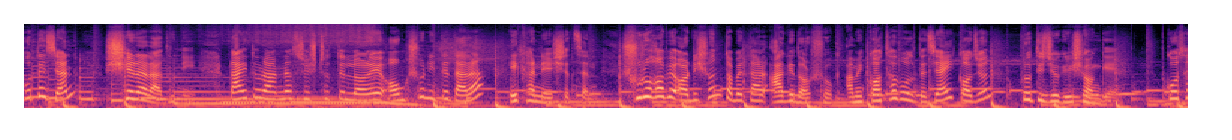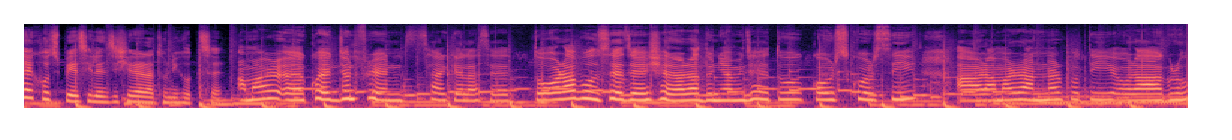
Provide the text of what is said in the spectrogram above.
হতে চান সেরা রাঁধুনি। তাই তো রান্নার শ্রেষ্ঠত্বের লড়াইয়ে অংশ নিতে তারা এখানে এসেছেন। শুরু হবে অডিশন, তবে তার আগে দর্শক। আমি কথা বলতে চাই কজন? প্রতিযোগীর সঙ্গে। কোথায় খোঁজ পেয়েছিলেন যে সেরা রাঁধুনি হচ্ছে? আমার কয়েকজন ফ্রেন্ড সার্কেল আছে। তো ওরা বলছে যে সেরা রাঁধুনি আমি যেহেতু কোর্স করছি আর আমার রান্নার প্রতি ওরা আগ্রহ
